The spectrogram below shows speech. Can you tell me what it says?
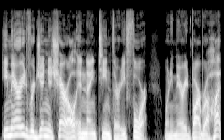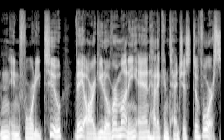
He married Virginia Cherrill in 1934. When he married Barbara Hutton in 42, they argued over money and had a contentious divorce.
